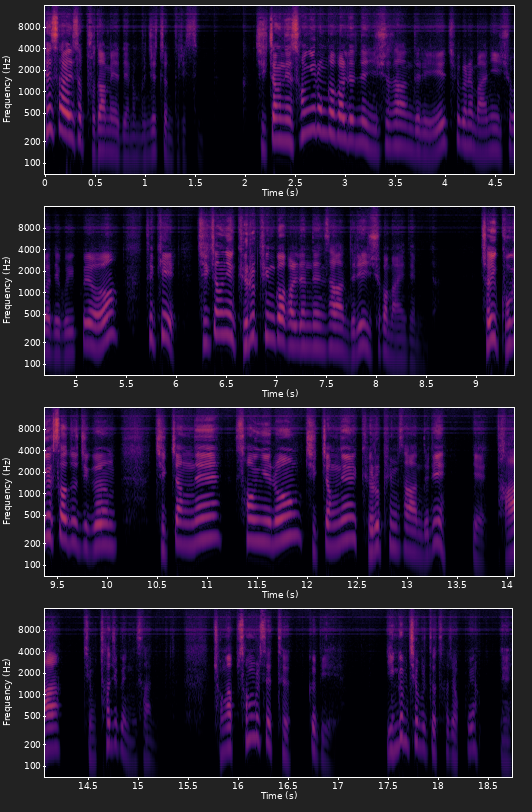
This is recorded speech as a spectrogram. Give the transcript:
회사에서 부담해야 되는 문제점들이 있습니다. 직장 내 성희롱과 관련된 이슈 사안들이 최근에 많이 이슈가 되고 있고요. 특히 직장 내 괴롭힘과 관련된 사안들이 이슈가 많이 됩니다. 저희 고객사도 지금 직장 내 성희롱, 직장 내 괴롭힘 사안들이 예, 다 지금 터지고 있는 사안입니다. 종합 선물 세트 급이에요. 임금체불도 터졌고요. 예,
